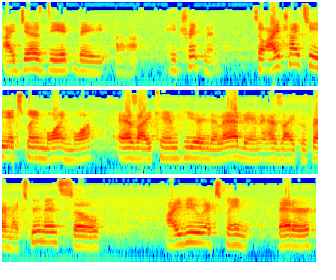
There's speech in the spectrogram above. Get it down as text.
I just did the uh, heat treatment so I try to explain more and more as I came here in the lab and as I prepare my experiments so I will explain better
